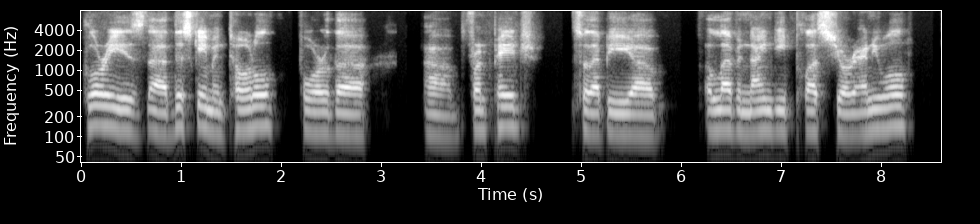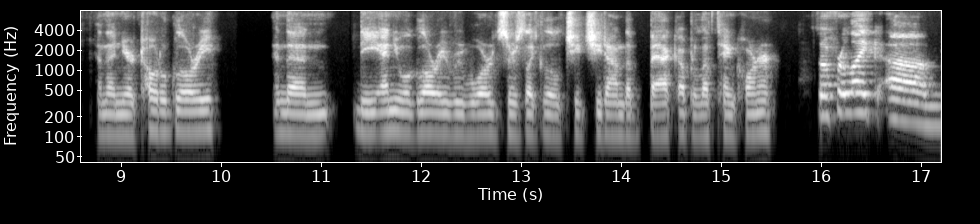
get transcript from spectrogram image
glory is uh, this game in total for the uh, front page. So that'd be uh, eleven ninety plus your annual, and then your total glory, and then the annual glory rewards. There's like a little cheat sheet on the back upper left hand corner. So for like um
